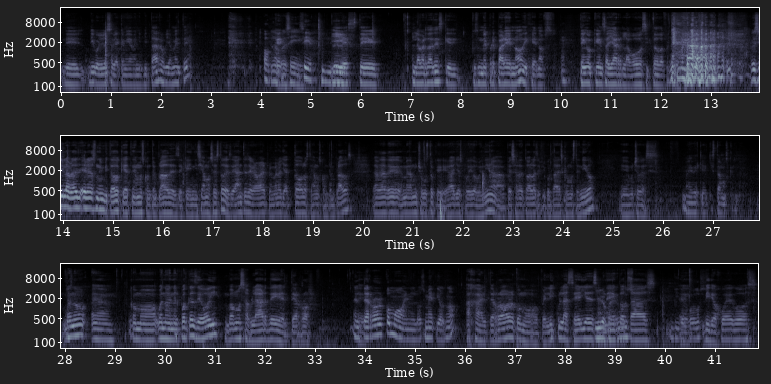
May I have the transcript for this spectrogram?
Eh, digo, yo ya sabía que me iban a invitar, obviamente. Ok. No, pues sí. Sí, Y este, la verdad es que pues me preparé, ¿no? Dije, no, pues tengo que ensayar la voz y todo. Pues sí, la verdad, eres un invitado que ya teníamos contemplado desde que iniciamos esto, desde antes de grabar el primero ya todos los teníamos contemplados. La verdad, eh, me da mucho gusto que hayas podido venir a pesar de todas las dificultades que hemos tenido. Eh, muchas gracias. No hay de que aquí estamos, carnal. Bueno, eh, como, bueno, en el podcast de hoy vamos a hablar del terror. el Eh. terror como en los medios, ¿no? Ajá, el terror como películas, series, Videojuegos. anécdotas, eh, Videojuegos.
